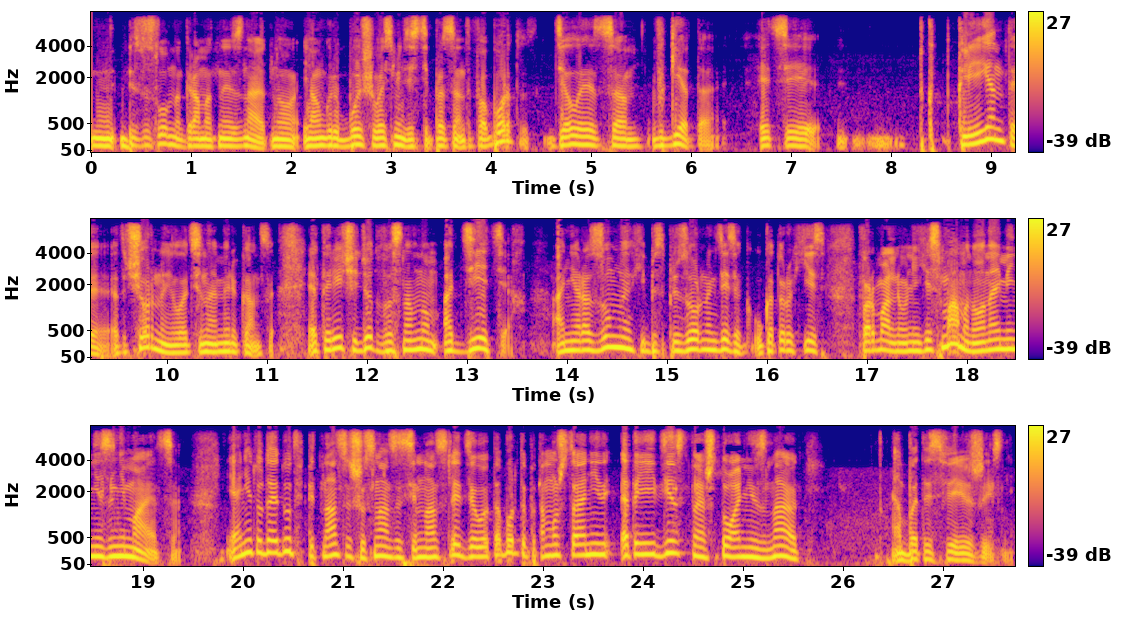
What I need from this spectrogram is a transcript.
безусловно, грамотные знают, но я вам говорю, больше 80% абортов делается в гетто. Эти клиенты, это черные и латиноамериканцы. Это речь идет в основном о детях, о неразумных и беспризорных детях, у которых есть, формально у них есть мама, но она ими не занимается. И они туда идут в 15, 16, 17 лет, делают аборты, потому что они, это единственное, что они знают об этой сфере жизни.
